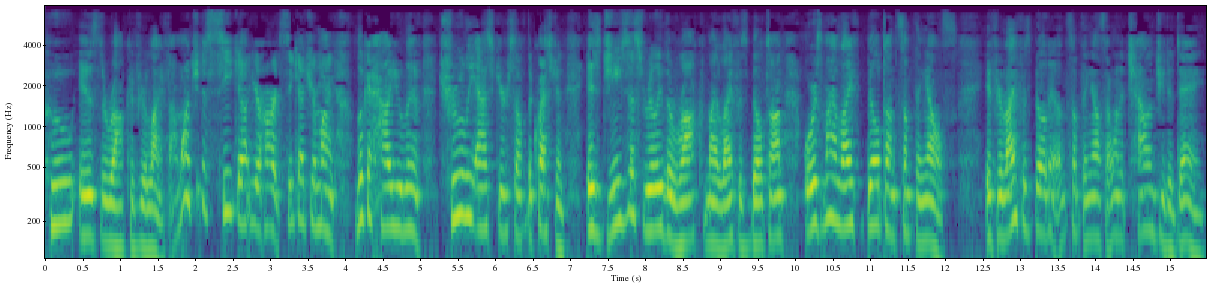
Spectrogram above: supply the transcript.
who is the rock of your life? I want you to seek out your heart, seek out your mind, look at how you live. Truly ask yourself the question Is Jesus really the rock my life is built on, or is my life built on something else? If your life is built on something else, I want to challenge you today.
